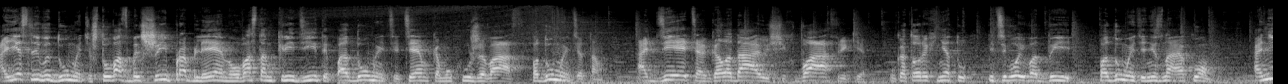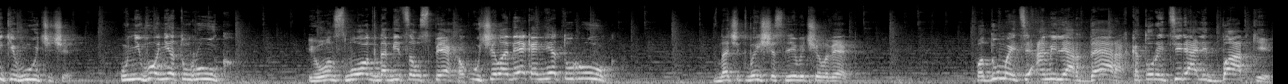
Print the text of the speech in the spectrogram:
А если вы думаете, что у вас большие проблемы, у вас там кредиты, подумайте тем, кому хуже вас. Подумайте там о детях, голодающих в Африке, у которых нету питьевой воды. Подумайте, не знаю о ком. О Нике Вучиче. У него нету рук. И он смог добиться успеха. У человека нету рук значит вы счастливый человек. Подумайте о миллиардерах, которые теряли бабки,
